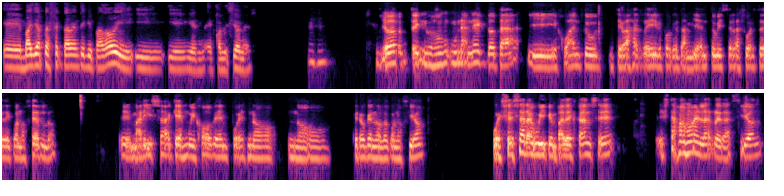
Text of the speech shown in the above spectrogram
eh, vaya perfectamente equipado y, y, y en, en, condiciones. Yo tengo una anécdota y Juan, tú te vas a reír porque también tuviste la suerte de conocerlo. Eh, Marisa, que es muy joven, pues no, no, creo que no lo conoció. Pues César Agüí, que en paz descanse, estábamos en la redacción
